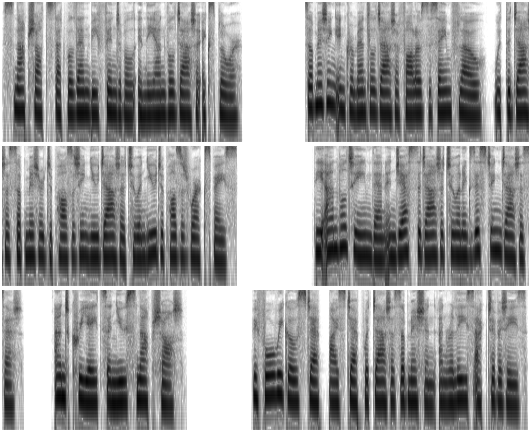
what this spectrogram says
snapshots that will then be findable in the Anvil Data Explorer. Submitting incremental data follows the same flow, with the data submitter depositing new data to a new deposit workspace. The Anvil team then ingests the data to an existing dataset and creates a new snapshot. Before we go step by step with data submission and release activities,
